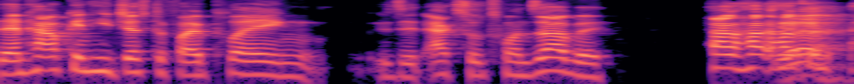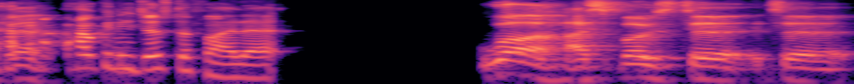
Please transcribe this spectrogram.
then how can he justify playing? Is it Axel Tuanzebe? How how, how, yeah, can, yeah. how, how can he justify that? Well, I suppose to to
